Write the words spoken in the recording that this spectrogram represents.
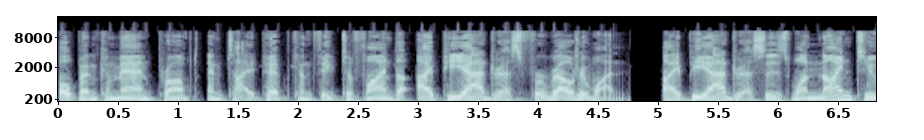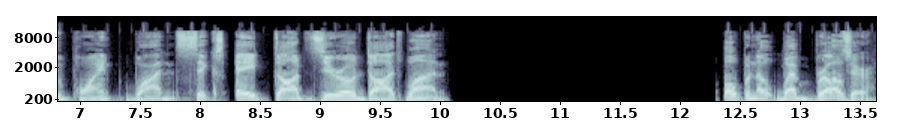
Open command prompt and type ipconfig to find the IP address for router 1. IP address is 192.168.0.1. Open a web browser,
